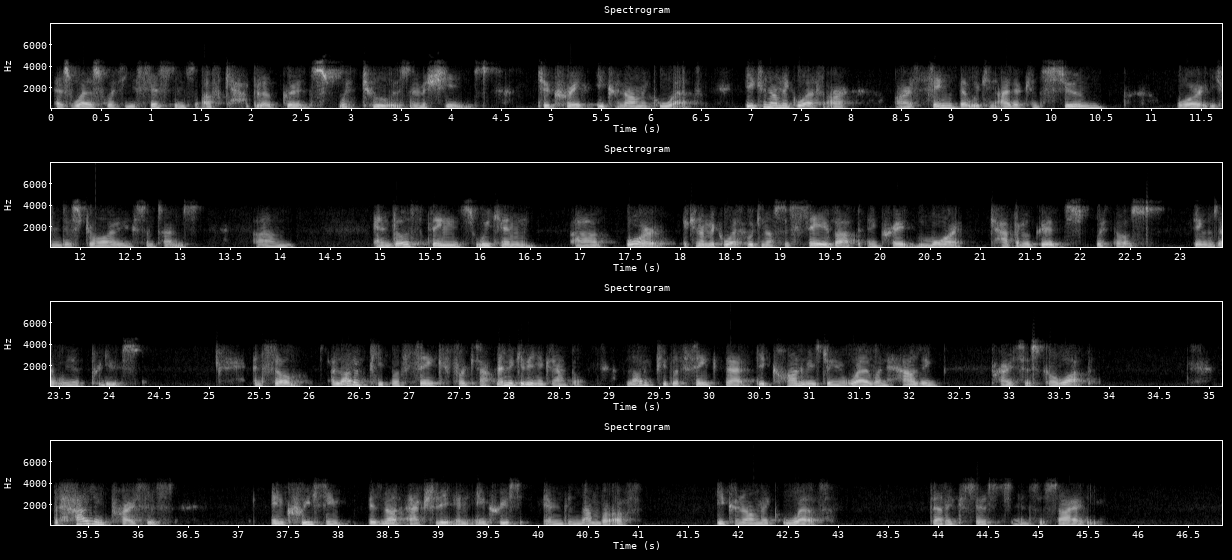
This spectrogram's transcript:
as well as with the assistance of capital goods, with tools and machines, to create economic wealth. Economic wealth are, are things that we can either consume or even destroy sometimes. Um, and those things we can, uh, or economic wealth, we can also save up and create more capital goods with those things that we have produced. And so a lot of people think, for example, let me give you an example. A lot of people think that the economy is doing well when housing prices go up. But housing prices increasing is not actually an increase in the number of economic wealth that exists in society.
